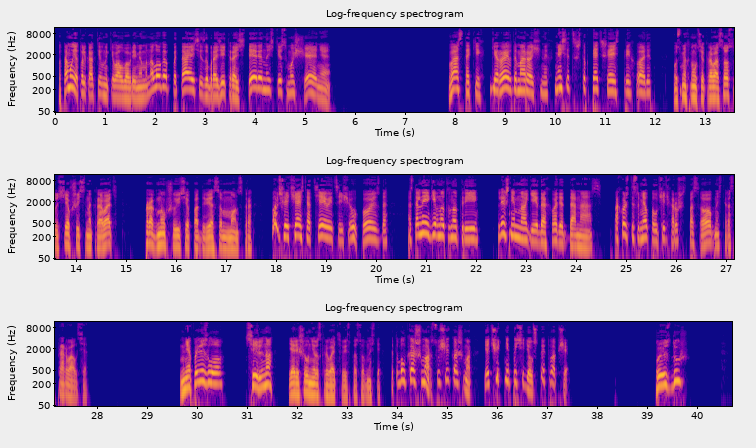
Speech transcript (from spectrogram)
Потому я только активно кивал во время монолога, пытаясь изобразить растерянность и смущение. «Вас таких, героев доморощенных, в месяц штук пять-шесть приходит», — усмехнулся кровосос, усевшись на кровать прогнувшуюся под весом монстра. Большая часть отсеивается еще у поезда, остальные гибнут внутри, лишь немногие доходят до нас. Похоже, ты сумел получить хорошую способность, раз прорвался. Мне повезло. Сильно. Я решил не раскрывать свои способности. Это был кошмар, сущий кошмар. Я чуть не посидел. Что это вообще? Поезд душ?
